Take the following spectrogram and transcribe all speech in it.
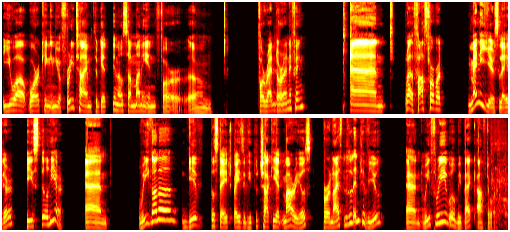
you are working in your free time to get you know some money in for um, for rent or anything. And well, fast forward many years later, he's still here, and we're gonna give the stage basically to Chucky and Marius for a nice little interview, and we three will be back afterward.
